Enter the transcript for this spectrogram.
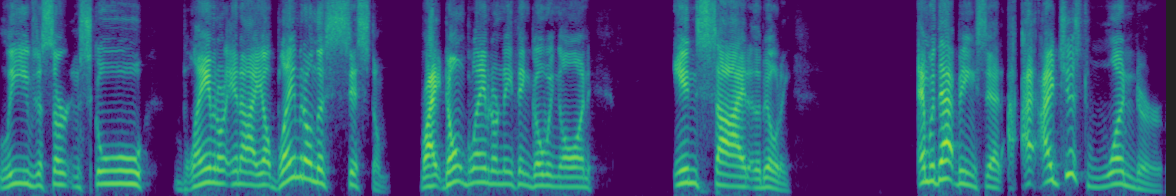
leaves a certain school, blame it on NIL, blame it on the system, right? Don't blame it on anything going on inside of the building. And with that being said, I, I just wonder,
